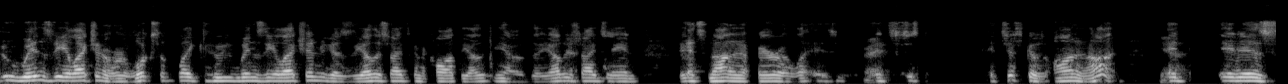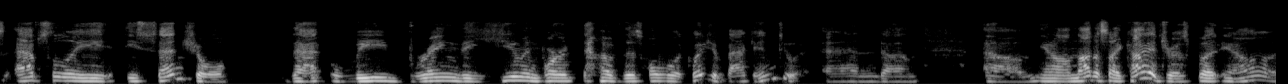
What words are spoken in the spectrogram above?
who wins the election or looks like who wins the election, because the other side's going to call out the other. You know, the other yeah. side saying it's not an affair. It's, right. it's just it just goes on and on. Yeah. It it is absolutely essential that we bring the human part of this whole equation back into it. And, um, um, you know, I'm not a psychiatrist, but, you know,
